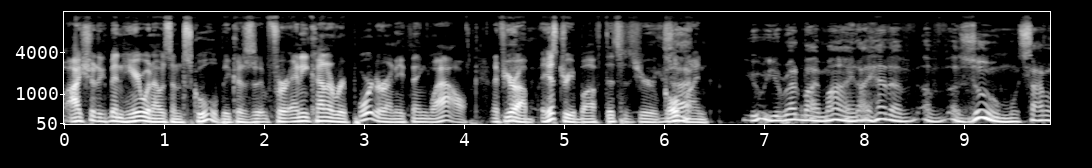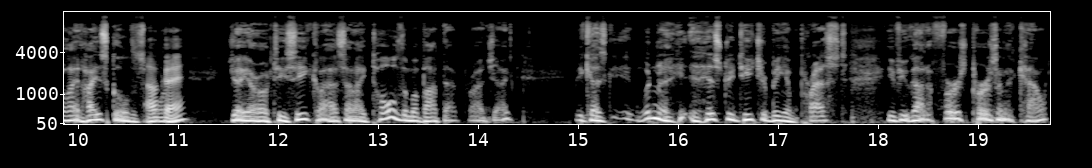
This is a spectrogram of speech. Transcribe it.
I should have been here when I was in school because for any kind of report or anything, wow. If you're a history buff, this is your gold Exact- mine. You, you read my mind. I had a, a, a Zoom with Satellite High School this morning, Okay. JROTC class, and I told them about that project because wouldn't a history teacher be impressed if you got a first person account,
